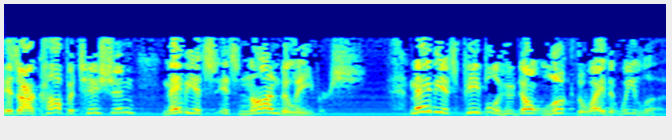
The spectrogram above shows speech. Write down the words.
Is our competition, maybe it's, it's non believers. Maybe it's people who don't look the way that we look.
